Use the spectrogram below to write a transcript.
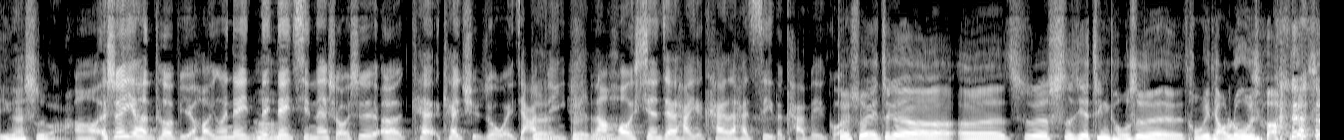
应该是吧？哦，哎所以也很特别哈，因为那那嗯那期那时候是呃 Catch 作为嘉宾，然后现在他也开了他自己的咖啡馆。对，所以这个呃，是世界尽头是同一条路是吧？就是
